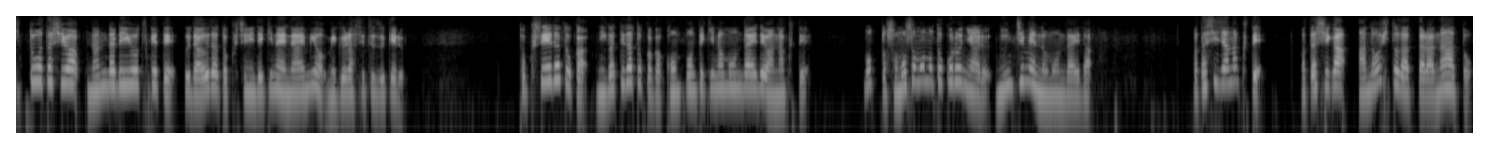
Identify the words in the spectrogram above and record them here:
きっと私は何ら理由をつけてうだうだと口にできない悩みを巡らせ続ける。特性だとか苦手だとかが根本的な問題ではなくてもっとそもそものところにある認知面の問題だ。私じゃなくて私があの人だったらなぁと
